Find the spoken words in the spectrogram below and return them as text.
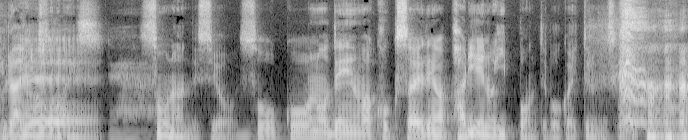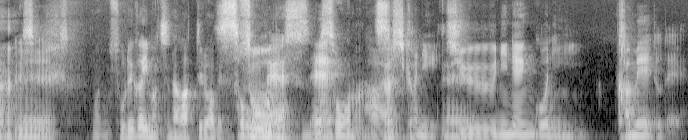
ぐらいええ。ですねですね。そうなんですよ。うん。そこの電話、国際電話、パリへの一本って僕は言ってるんですけど、ええ。まあそれが今つながってるわけですよそうです。ねそうなんです。よ。確かにええ。12年後に亀戸で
